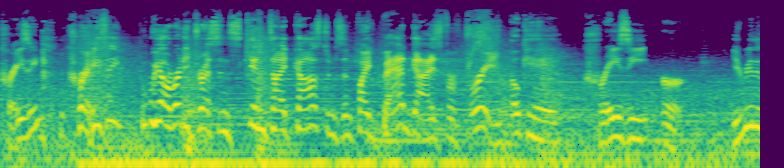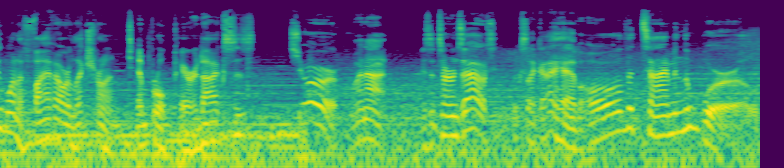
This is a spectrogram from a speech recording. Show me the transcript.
crazy? Crazy? We already dress in skin-tight costumes and fight bad guys for free. Okay, crazy-er. You really want a five-hour lecture on temporal paradoxes? Sure, why not? As it turns out, looks like I have all the time in the world.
